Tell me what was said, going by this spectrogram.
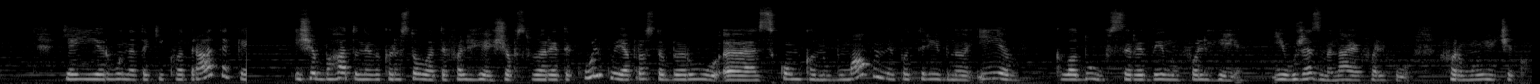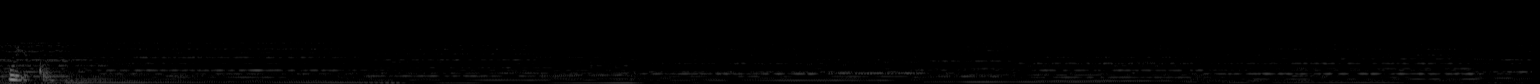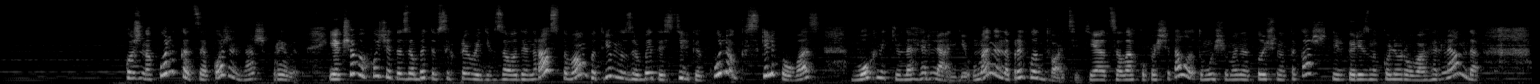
Я її рву на такі квадратики. І щоб багато не використовувати фольги, щоб створити кульку, я просто беру е, скомкану бумагу непотрібну і кладу всередину фольги і вже зминаю фольгу, формуючи кульку. Кожна кулька це кожен наш привид. І якщо ви хочете зробити всіх привидів за один раз, то вам потрібно зробити стільки кульок, скільки у вас вогників на гірлянді. У мене, наприклад, 20. Я це легко посчитала, тому що в мене точно така ж, тільки різнокольорова гірлянда.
